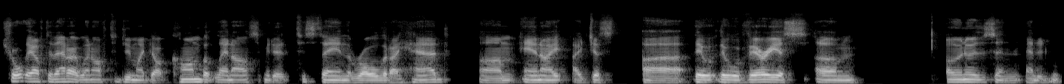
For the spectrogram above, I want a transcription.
shortly after that, I went off to do my dot com, but Len asked me to, to stay in the role that I had. Um, and I, I just, uh, there, there were various um, owners and, and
